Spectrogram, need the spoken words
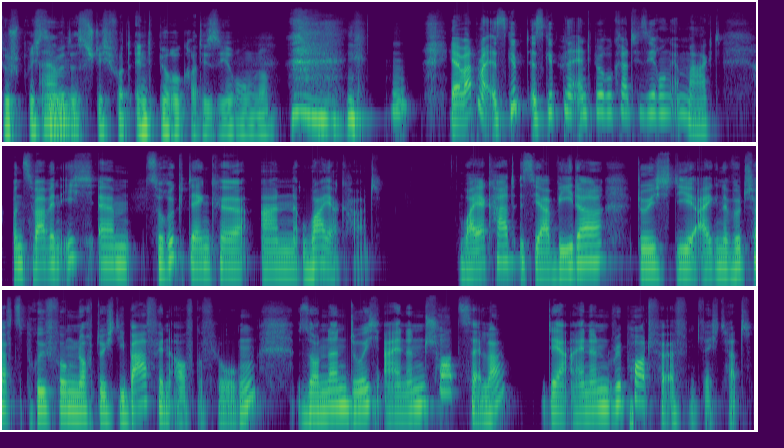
Du sprichst ähm, über das Stichwort Entbürokratisierung, ne? Ja, warte mal, es gibt, es gibt eine Entbürokratisierung im Markt. Und zwar, wenn ich ähm, zurückdenke an Wirecard. Wirecard ist ja weder durch die eigene Wirtschaftsprüfung noch durch die BaFin aufgeflogen, sondern durch einen Shortseller, der einen Report veröffentlicht hat.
